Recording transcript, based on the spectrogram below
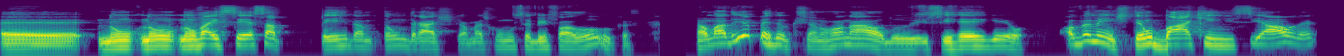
é, não, não, não vai ser essa perda tão drástica, mas como você bem falou, Lucas, Real Madrid já perdeu o Cristiano Ronaldo e se reergueu. Obviamente, tem um baque inicial, né?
